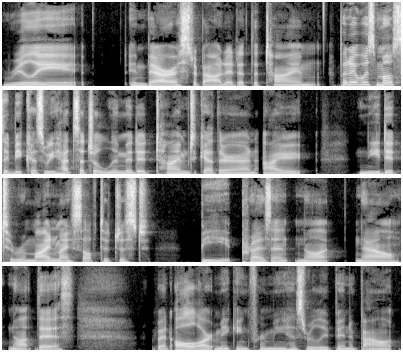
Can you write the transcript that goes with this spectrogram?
really embarrassed about it at the time. But it was mostly because we had such a limited time together and I needed to remind myself to just be present, not now, not this. But all art making for me has really been about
